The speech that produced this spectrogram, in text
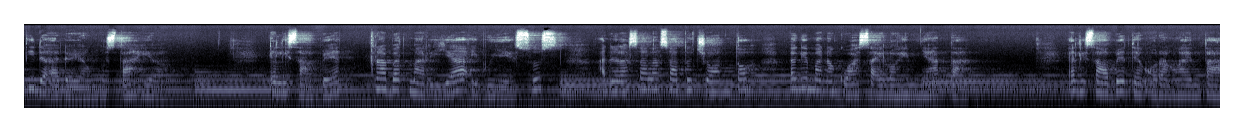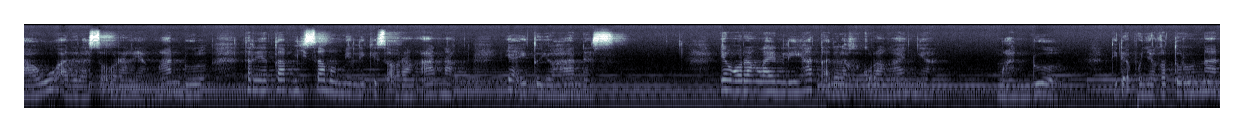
tidak ada yang mustahil. Elizabeth, kerabat Maria, ibu Yesus, adalah salah satu contoh bagaimana kuasa Elohim nyata. Elizabeth yang orang lain tahu adalah seorang yang mandul, ternyata bisa memiliki seorang anak, yaitu Yohanes. Yang orang lain lihat adalah kekurangannya, mandul, tidak punya keturunan,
